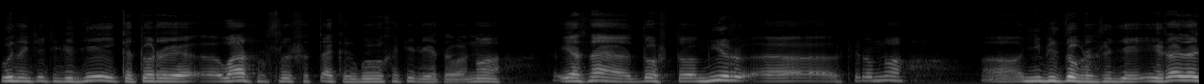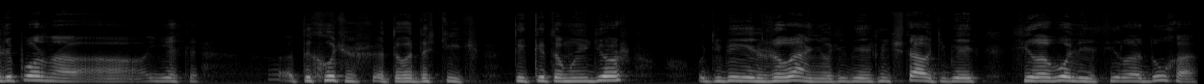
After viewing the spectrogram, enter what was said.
вы найдете людей, которые э, вас услышат так, как бы вы хотели этого, но я знаю то, что мир все равно не без добрых людей. И рано или поздно, если ты хочешь этого достичь, ты к этому идешь, у тебя есть желание, у тебя есть мечта, у тебя есть сила воли, сила духа,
